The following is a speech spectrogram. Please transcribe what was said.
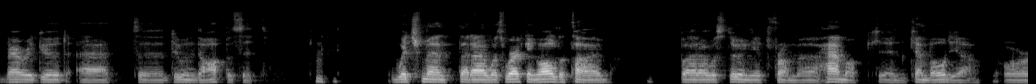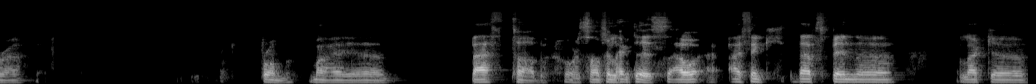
very good at uh, doing the opposite, which meant that I was working all the time, but I was doing it from a hammock in Cambodia or uh, from my uh, bathtub or something like this. I, I think that's been uh, like a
